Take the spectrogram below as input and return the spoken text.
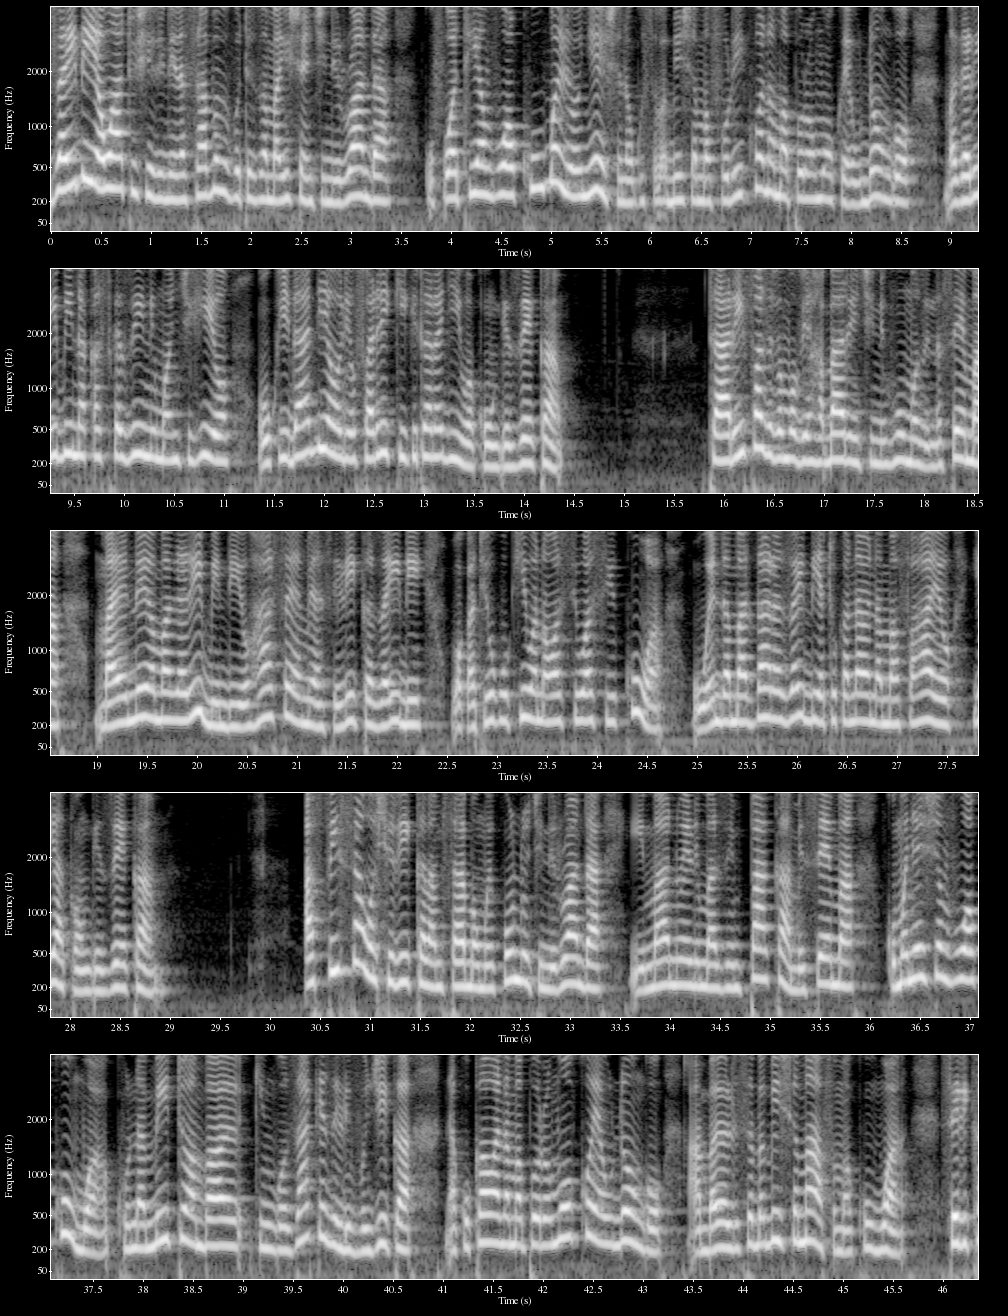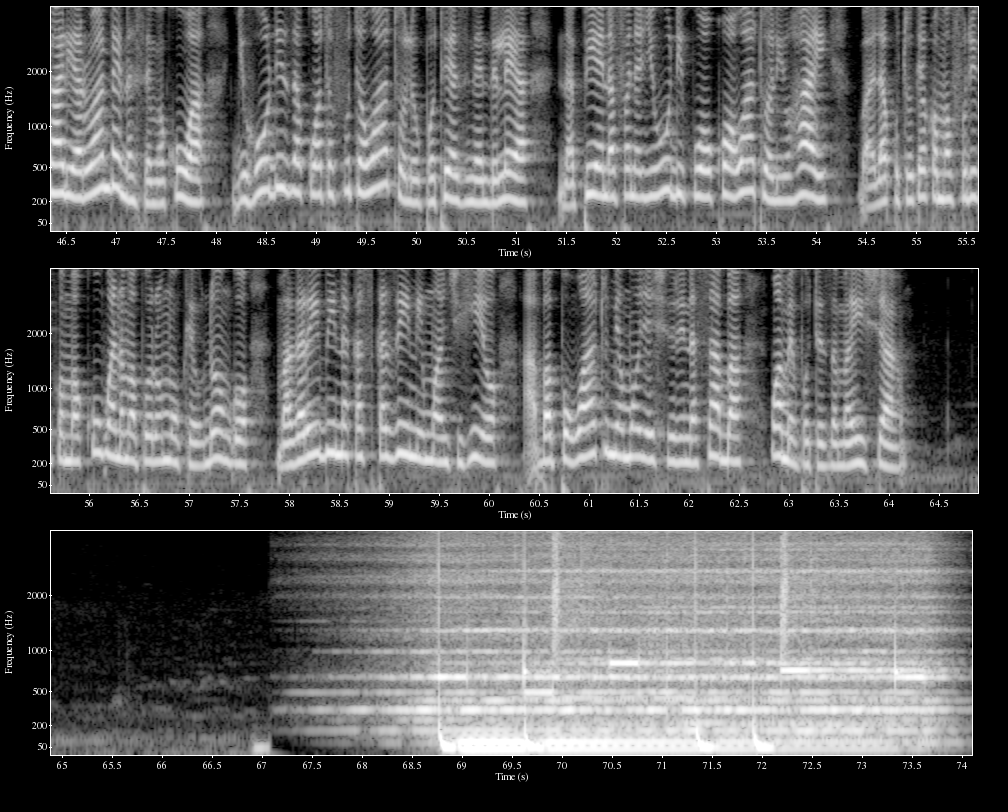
Zaidi ya watu 27 wamepoteza maisha nchini Rwanda kufuatia mvua kubwa iliyoonyesha na kusababisha mafuriko na maporomoko ya udongo magharibi na kaskazini mwa nchi hiyo, huku idadi ya waliofariki ikitarajiwa kuongezeka. Taarifa za vyombo vya habari nchini humo zinasema maeneo ya magharibi ndiyo hasa yameathirika zaidi, wakati huku kukiwa na wasiwasi kuwa huenda madhara zaidi yatokanayo na maafa hayo yakaongezeka. Afisa wa shirika la Msalaba Mwekundu nchini Rwanda, Emmanuel Mazimpaka, amesema kumenyesha mvua kubwa, kuna mito ambayo kingo zake zilivunjika na kukawa na maporomoko ya udongo ambayo yalisababisha maafa makubwa. Serikali ya Rwanda inasema kuwa juhudi za kuwatafuta watu waliopotea zinaendelea na pia inafanya juhudi kuwaokoa watu walio hai baada ya kutokea kwa mafuriko makubwa na maporomoko ya udongo magharibi na kaskazini mwa nchi hiyo ambapo watu 127 wamepoteza maisha.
